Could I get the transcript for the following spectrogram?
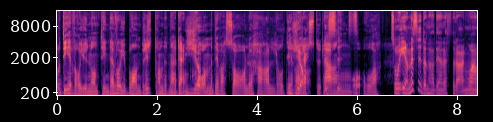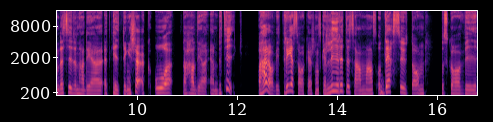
Och, det var ju någonting, det var ju banbrytande när den Ja. kom. Det var saluhall och det var Ja, restaurang. Och, och, Så å ena sidan hade jag en restaurang och å andra sidan hade jag ett cateringkök och så hade jag en butik. Och här har vi tre saker som ska lira tillsammans och dessutom så ska vi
